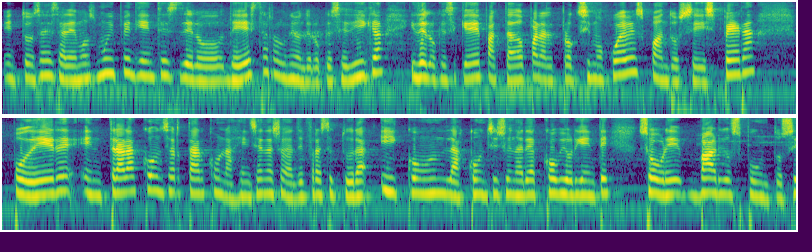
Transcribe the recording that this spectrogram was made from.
Entonces estaremos muy pendientes de lo de esta reunión, de lo que se diga y de lo que se quede pactado para el próximo jueves, cuando se espera poder entrar a concertar con la Agencia Nacional de Infraestructura y con la concesionaria Covi Oriente sobre varios puntos.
